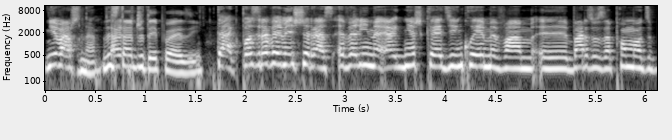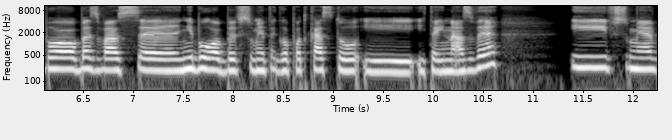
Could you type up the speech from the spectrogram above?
Nieważne. Wystarczy tej poezji. Tak, pozdrawiam jeszcze raz Ewelinę i Agnieszkę. Dziękujemy Wam y, bardzo za pomoc, bo bez Was y, nie byłoby w sumie tego podcastu i, i tej nazwy. I w sumie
